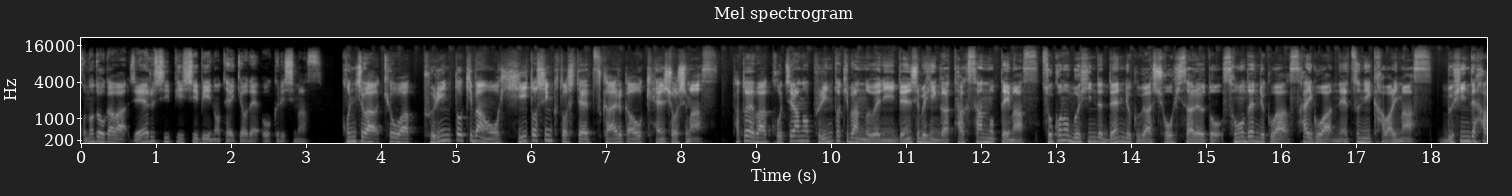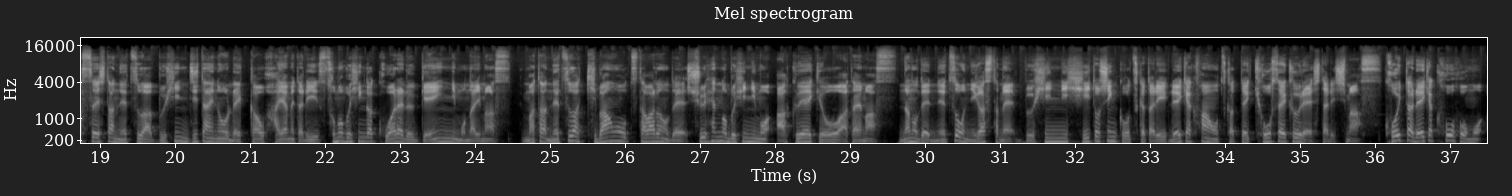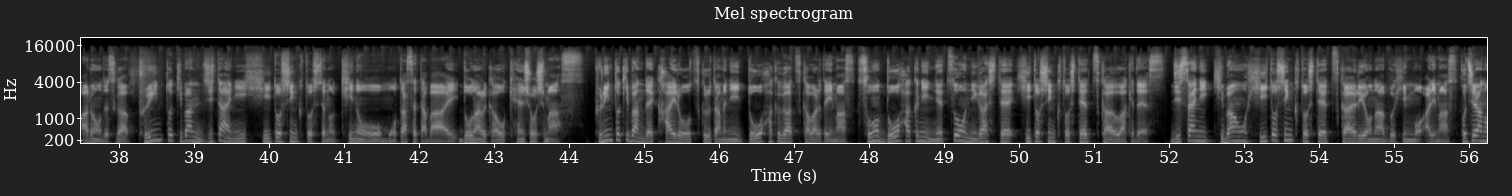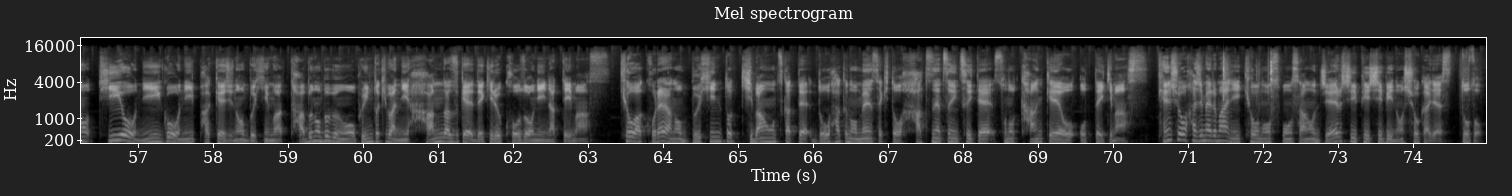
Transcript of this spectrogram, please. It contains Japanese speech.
この動画は JLCPCB の提供でお送りします。こんにちは。今日はプリント基板をヒートシンクとして使えるかを検証します。例えばこちらのプリント基板の上に電子部品がたくさん載っています。そこの部品で電力が消費されると、その電力は最後は熱に変わります。部品で発生した熱は部品自体の劣化を早めたり、その部品が壊れる原因にもなります。また熱は基板を伝わるので周辺の部品にも悪影響を与えます。なので熱を逃がすため部品にヒートシンクをつけたり冷却ファンを使って強制空冷したりします。こういった冷却方法もあるのですがプリンント基板自体にヒートシンクとしての機能を持たせた場合どうなるかを検証します。プリント基板で回路を作るために銅箔が使われています。その銅箔に熱を逃がしてヒートシンクとして使うわけです。実際に基板をヒートシンクとして使えるような部品もあります。こちらの TO252 パッケージの部品はタブの部分をプリント基板にハンダ付けできる構造になっています。今日はこれらの部品と基板を使って銅箔の面積と発熱についてその関係を追っていきます。検証を始める前に今日のスポンサーの JLCPCB の紹介です。どうぞ。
